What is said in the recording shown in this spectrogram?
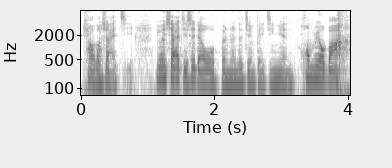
跳到下一集，因为下一集是聊我本人的减肥经验，荒谬吧？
